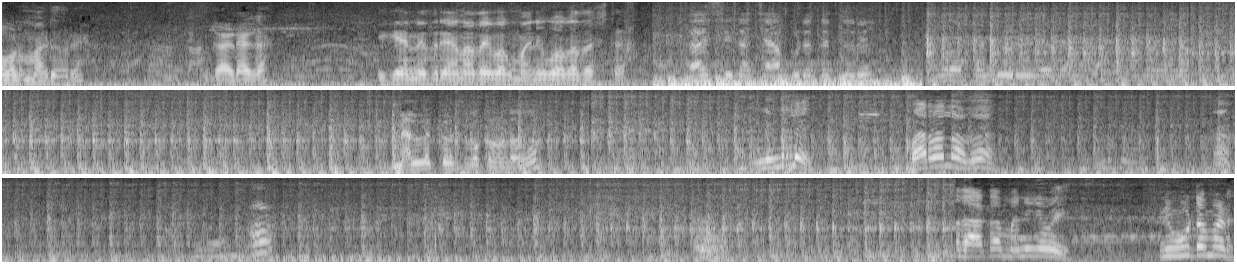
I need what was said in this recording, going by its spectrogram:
ಲೋಡ್ ಮಾಡಿವ್ರಿ ಗಾಡ್ಯಾಗ. ಈಗ ಏನಿದ್ರಿ ಏನದ ಇವಾಗ ಮನೆಗೆ ಹೋಗೋದಷ್ಟೇ ಗಾಯ್ಸ್ ಈಗ ಚಾ ಕುಡಿಯಕತ್ತೀವ್ರಿ. ಪೂರ ಬಂದಿವ್ರಿ ಇವಾಗ ಮೆಲ್ಲ ಕಳಿಸ್ಬೇಕು ನೋಡವು ನಿಂದ್ರಲಿ ಬರಲ್ಲ ಅದು? ಹಾಂ. ಅದು ಆಟ ಮನೆಗೆ ಬೈ ನೀವು ಊಟ ಮಾಡಿ.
